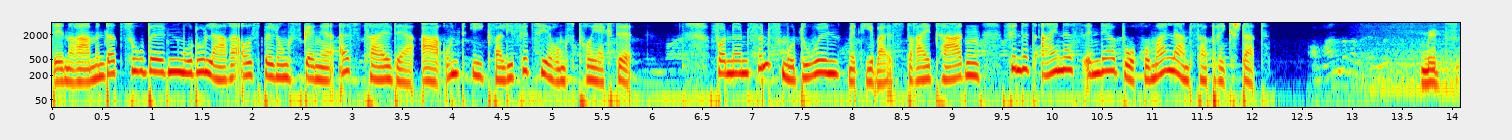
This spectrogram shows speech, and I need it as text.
Den Rahmen dazu bilden modulare Ausbildungsgänge als Teil der A- und I-Qualifizierungsprojekte. Von den fünf Modulen mit jeweils drei Tagen findet eines in der Bochumer Lernfabrik statt. Mit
